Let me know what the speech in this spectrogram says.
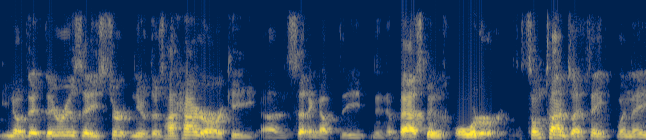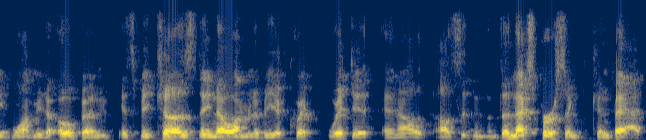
you know, th- there is a certain, you know, there's a hierarchy uh, setting up the, the batsman's order. Sometimes I think when they want me to open, it's because they know I'm going to be a quick wicket, and I'll I'll sit. The next person can bat.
